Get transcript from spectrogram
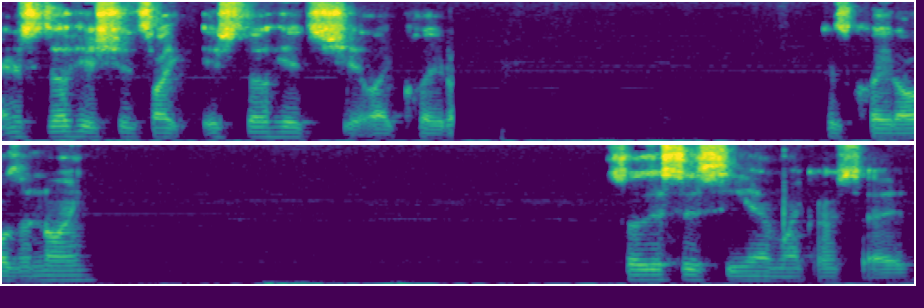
And it still hits shits like it still hits shit like Claydol. Because Claydol's annoying. So this is CM like I said.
